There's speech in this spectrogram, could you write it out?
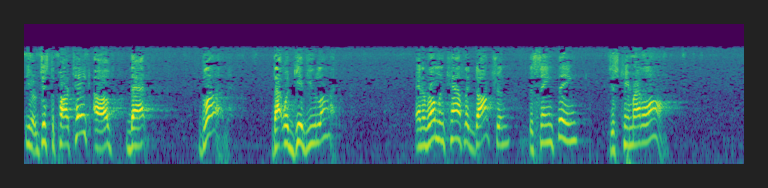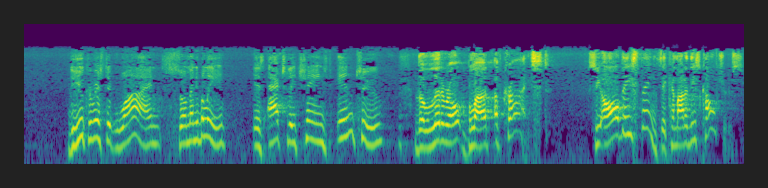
you know, just to partake of that blood. That would give you life. And in Roman Catholic doctrine, the same thing Just came right along. The Eucharistic wine, so many believe, is actually changed into the literal blood of Christ. See, all these things, they come out of these cultures.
